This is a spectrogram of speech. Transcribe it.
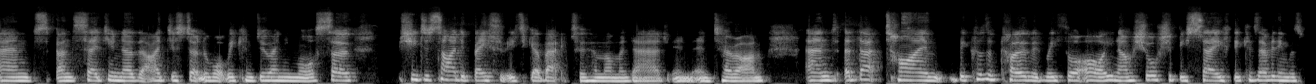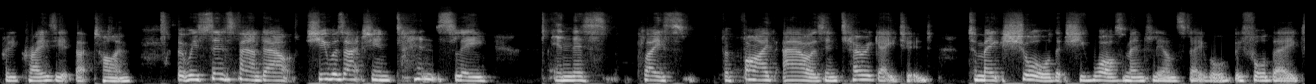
and, and said, you know, that I just don't know what we can do anymore. So she decided basically to go back to her mum and dad in, in Tehran. And at that time, because of COVID, we thought, oh, you know, I'm sure she'd be safe because everything was pretty crazy at that time. But we've since found out she was actually intensely in this place for five hours, interrogated to make sure that she was mentally unstable before they'd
